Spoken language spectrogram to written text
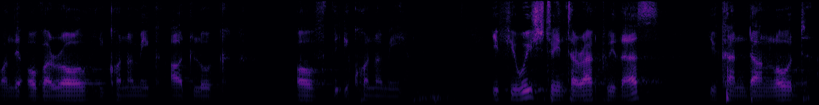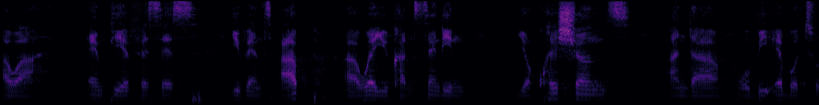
on the overall economic outlook of the economy. If you wish to interact with us, you can download our MPFSS events app uh, where you can send in your questions and uh, we'll be able to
